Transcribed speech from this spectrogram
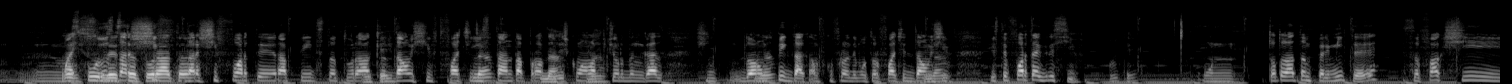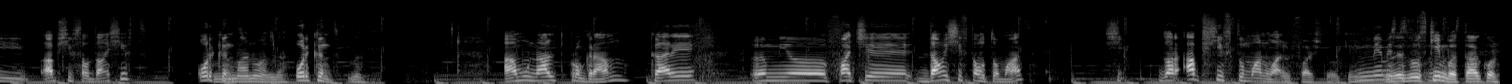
Mai Răspunde, sus, dar și, stăturată. dar și foarte rapid, stăturată, Ok. downshift face Da. instant aproape, Da. deci cum am luat Da. piciorul din gaz și doar Da. un pic dacă am făcut frână de motor face downshift, este foarte agresiv. Ok. Un, totodată îmi permite să fac și upshift sau downshift oricând. Manual, da. Oricând. Da. Am un alt program care îmi uh, face downshift automat și doar upshift-ul manual. Îl faci tu, ok? Mie mi-este- Vezi, nu schimbă, stă acolo.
